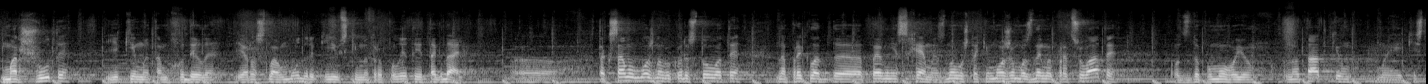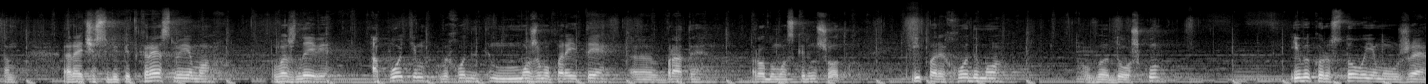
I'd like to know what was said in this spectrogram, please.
маршрути, якими там ходили Ярослав Мудрий, київські митрополити і так далі. Так само можна використовувати, наприклад, е, певні схеми. Знову ж таки, можемо з ними працювати. От з допомогою нотатків ми якісь там речі собі підкреслюємо, важливі, а потім виходить, можемо перейти, е, брати, робимо скріншот і переходимо в дошку і використовуємо вже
